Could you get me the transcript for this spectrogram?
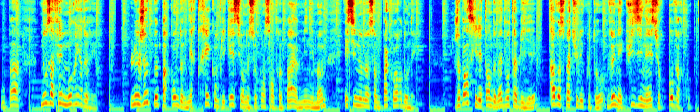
ou pas, nous a fait mourir de rire. Le jeu peut par contre devenir très compliqué si on ne se concentre pas un minimum et si nous ne sommes pas coordonnés. Je pense qu'il est temps de mettre vos tabliers, à vos spatules et couteaux, venez cuisiner sur Overcooked.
